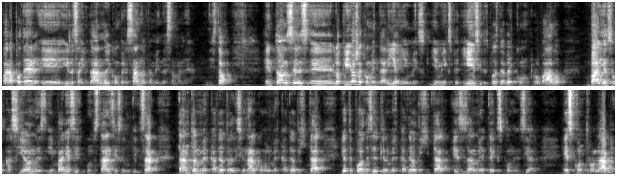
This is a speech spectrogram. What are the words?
para poder eh, irles ayudando y conversando también de esa manera. ¿Listo? Entonces, eh, lo que yo recomendaría y en, mi, y en mi experiencia y después de haber comprobado varias ocasiones y en varias circunstancias el utilizar tanto el mercadeo tradicional como el mercadeo digital, yo te puedo decir que el mercadeo digital es realmente exponencial, es controlable,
